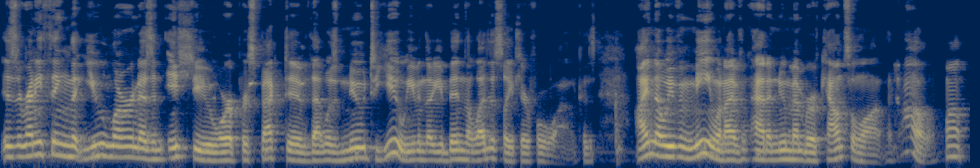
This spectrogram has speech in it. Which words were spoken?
is there anything that you learned as an issue or a perspective that was new to you, even though you've been in the legislature for a while? Because I know even me, when I've had a new member of council on, like, oh, well,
